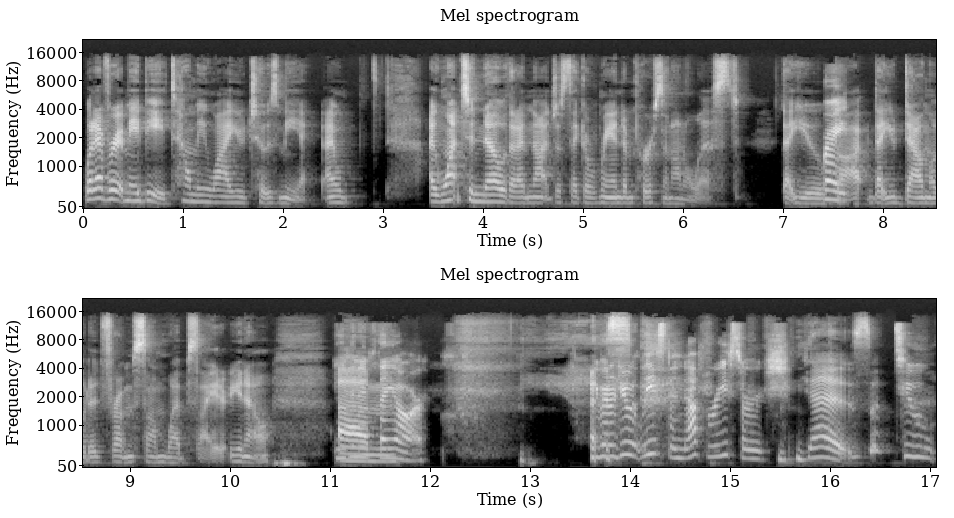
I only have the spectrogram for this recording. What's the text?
whatever it may be. Tell me why you chose me. I I want to know that I'm not just like a random person on a list that you Right. got that you downloaded from some website, you know. Even if they Um, are. You better do at least enough research Yes. to,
